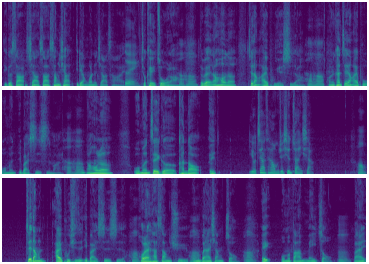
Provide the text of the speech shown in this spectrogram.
一个杀下杀上下一两万的价差，哎，对，就可以做了，呵呵对不对？然后呢，这档爱普也是啊，你看这档爱普我们一百四十四买，然后呢？我们这个看到，哎，有价差，我们就先赚一下。哦，这档爱普其实一百四十四，后来它上去，我们本来想走，嗯，哎，我们反而没走，嗯，本来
